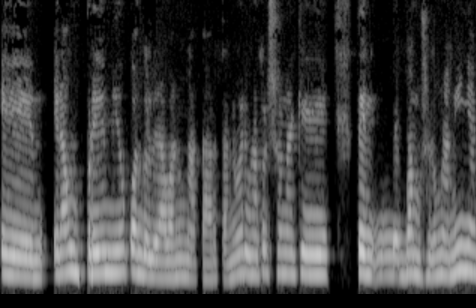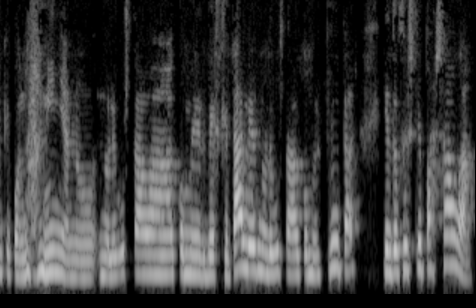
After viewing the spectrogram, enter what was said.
eh, era un premio cuando le daban una tarta, ¿no? Era una persona que, vamos, era una niña que cuando era niña no, no, le gustaba comer vegetales, no le gustaba comer frutas, y entonces, ¿qué pasaba?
